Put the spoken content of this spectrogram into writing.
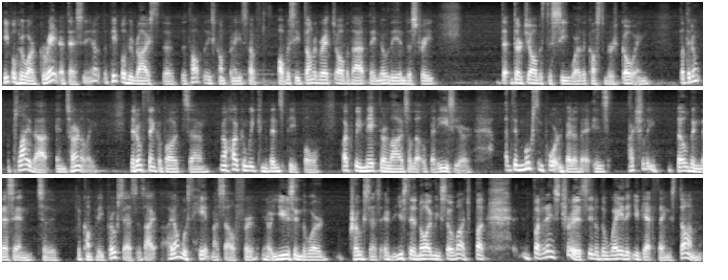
people who are great at this, you know, the people who rise to the, the top of these companies have obviously done a great job of that. They know the industry. Th- their job is to see where the customer is going, but they don't apply that internally. They don't think about um, how can we convince people? How can we make their lives a little bit easier? The most important bit of it is actually building this into the company processes. I, I almost hate myself for you know using the word process. It used to annoy me so much, but but it is true. It's you know the way that you get things done.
